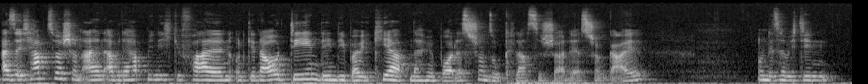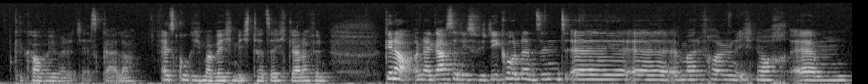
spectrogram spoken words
Also ich habe zwar schon einen, aber der hat mir nicht gefallen. Und genau den, den die bei Ikea hatten, dachte ich mir, boah, das ist schon so ein klassischer, der ist schon geil. Und jetzt habe ich den gekauft, weil ich mir dachte, der ist geiler. Jetzt gucke ich mal, welchen ich tatsächlich geiler finde. Genau, und dann gab es ja nicht so viel Deko und dann sind äh, äh, meine Freundin und ich noch ähm,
